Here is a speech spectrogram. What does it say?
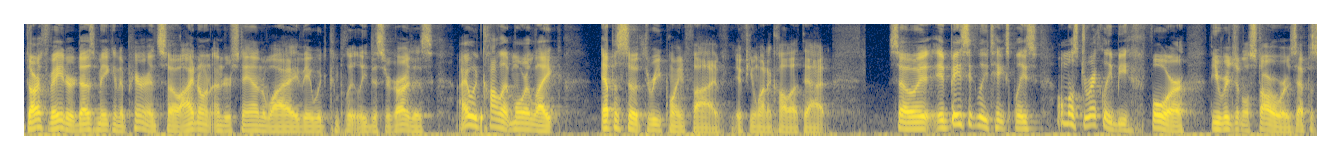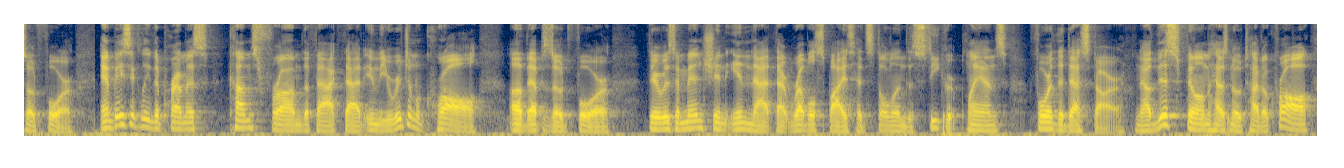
Darth Vader does make an appearance, so I don't understand why they would completely disregard this. I would call it more like episode 3.5, if you want to call it that. So it, it, basically takes place almost directly before the original Star Wars, episode 4. And basically, the premise comes from the fact that in the original crawl of episode 4, there was a mention in that that rebel spies had stolen the secret plans for the Death Star. Now, this film has no title crawl,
